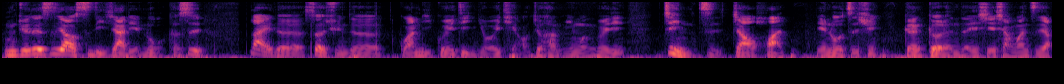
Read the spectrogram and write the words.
我们绝对是要私底下联络。可是。赖的社群的管理规定有一条就很明文规定，禁止交换联络资讯跟个人的一些相关资料，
